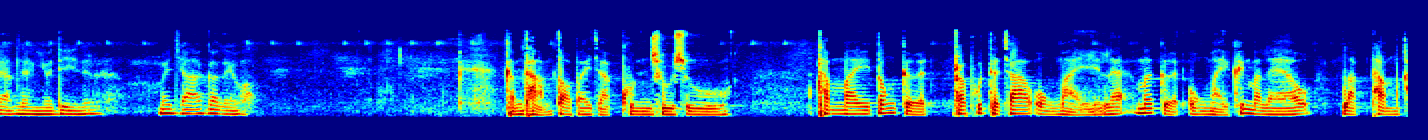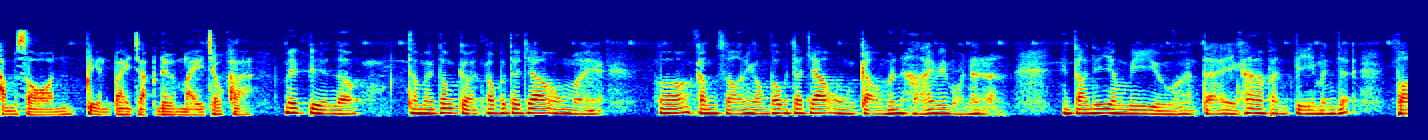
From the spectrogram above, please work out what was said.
แบบหนึ่งอยู่ดีนะไม่ช้าก็เร็วคำถามต่อไปจากคุณชูชูทำไมต้องเกิดพระพุทธเจ้าองค์ใหม่ และเมื่อเกิดองค์ใหม่ขึ้นมาแล้ว หลักธรรมคำสอนเปลี่ยนไปจากเดิมไหมเจ้าคะ ไม่เปลี่ยนหรอกทำไมต้องเกิดพระพุทธเจ้าองค์ใหม่ เพราะคำสอนของพระพุทธเจ้าองค์เก่ามันหายไปหมดนะตอนนี้ยังมีอยู่ แต่อีกห้าพันปีมันจะพอ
